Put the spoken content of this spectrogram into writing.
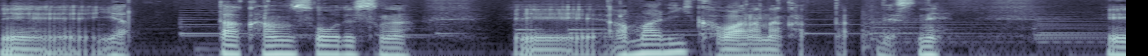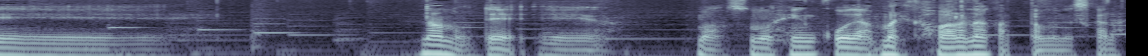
えー、やった感想ですが、えー、あまり変わらなかったですね。えー、なので、えー、まあその変更であまり変わらなかったものですから、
